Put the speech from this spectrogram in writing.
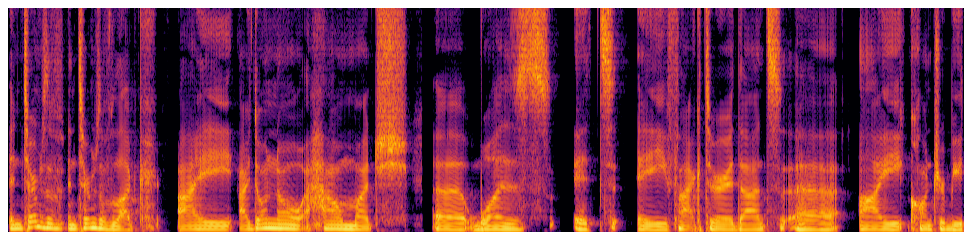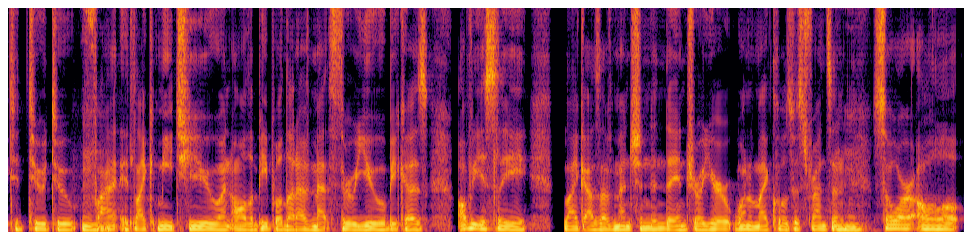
in terms of in terms of luck, I I don't know how much uh was it a factor that uh I contributed to to find it like meet you and all the people that I've met through you because obviously like as I've mentioned in the intro you're one of my closest friends and so are all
